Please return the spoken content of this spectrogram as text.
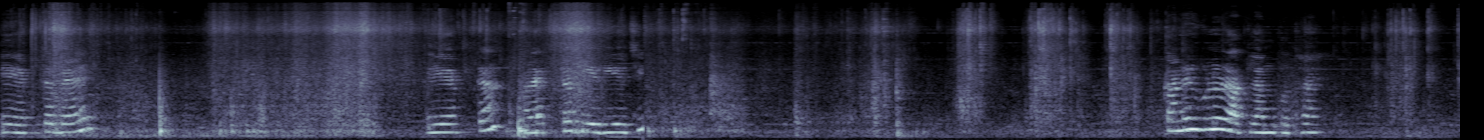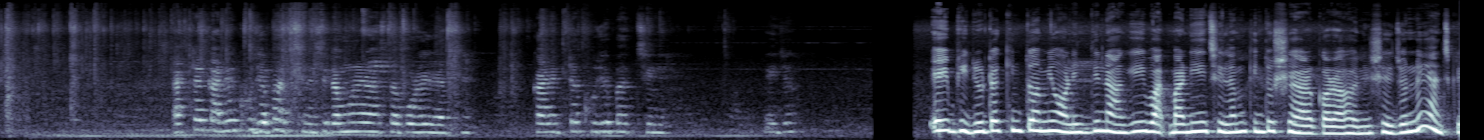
এই একটা ব্যাগ। এই একটা, আর একটা দিয়ে দিয়েছি। কানেরগুলো রাখলাম কোথায়? একটা কানের খুঁজে পাচ্ছি না, সেটা মনে রাস্তা পড়ে গেছে। কানেরটা খুঁজে পাচ্ছি না। এই যে। এই ভিডিওটা কিন্তু আমি অনেক দিন আগেই বানিয়েছিলাম কিন্তু শেয়ার করা হয়নি। সেই জন্যই আজকে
